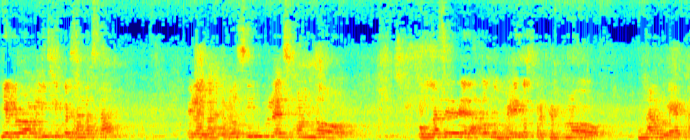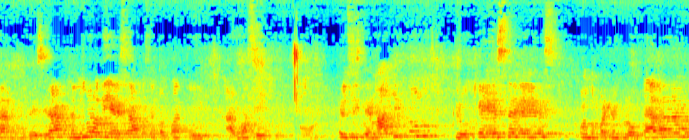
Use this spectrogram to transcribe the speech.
Y el probabilístico es al azar. El aleatorio simple es cuando, con una serie de datos numéricos, por ejemplo, una ruleta, de decir, ah, pues el número 10, ah, pues te tocó a ti, algo así. El sistemático, creo que ese es cuando, por ejemplo, cada,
